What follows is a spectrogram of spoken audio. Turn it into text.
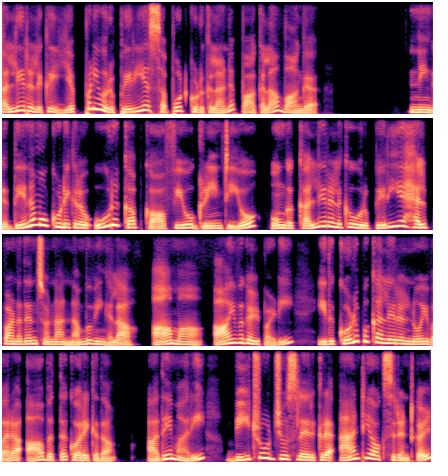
கல்லீரலுக்கு எப்படி ஒரு பெரிய சப்போர்ட் கொடுக்கலான்னு பார்க்கலாம் வாங்க. நீங்க தினமும் குடிக்கிற ஒரு கப் காஃபியோ கிரீன் டீயோ உங்க கல்லீரலுக்கு ஒரு பெரிய ஹெல்ப் பண்ணதுன்னு சொன்னா நம்புவீங்களா? ஆமா ஆய்வுகள் படி இது கொழுப்பு கல்லீரல் நோய் வர ஆபத்தை குறைக்குதான். அதே மாதிரி பீட்ரூட் ஜூஸ்ல இருக்கிற ஆன்டி ஆக்சிடென்ட்கள்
